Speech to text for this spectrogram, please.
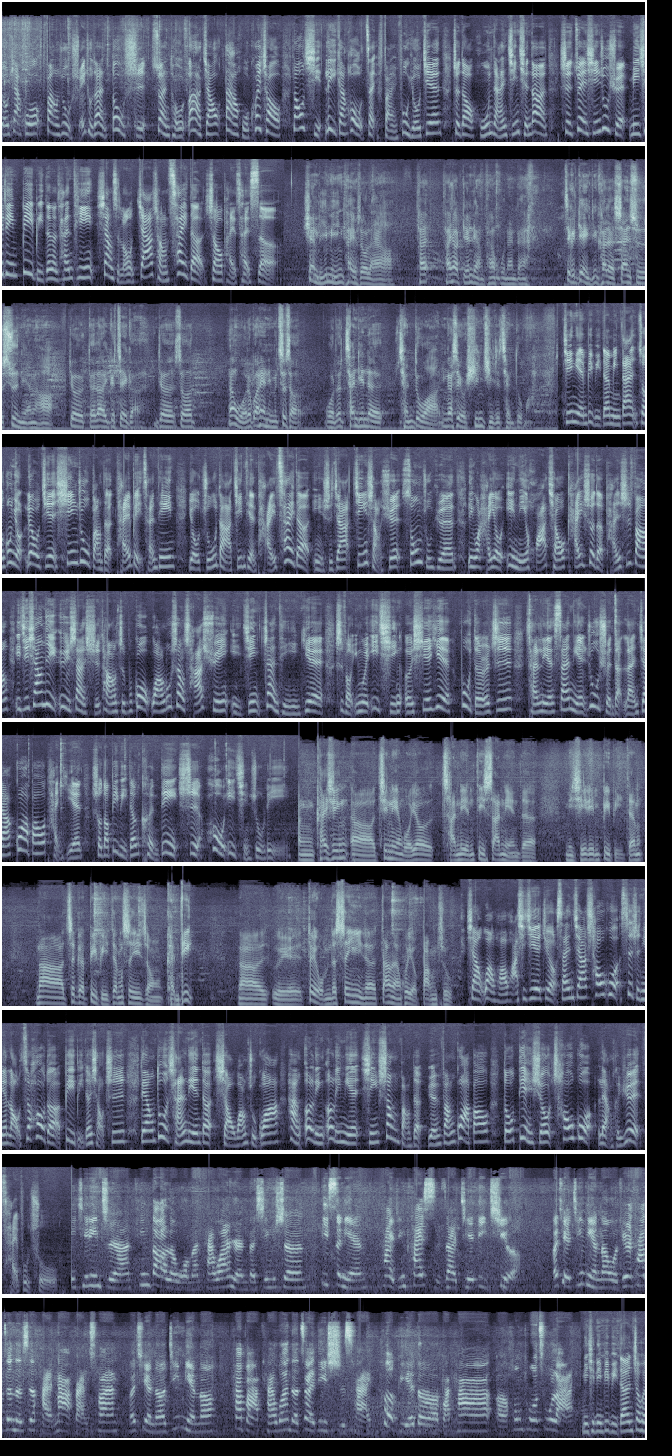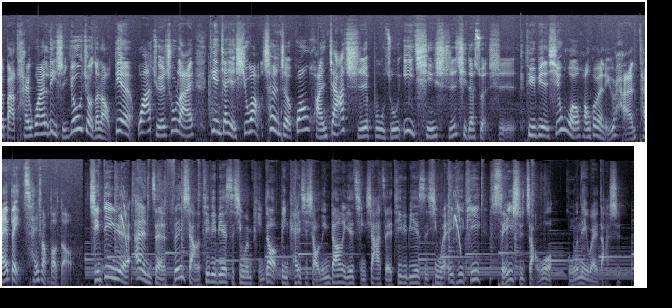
油下锅，放入水煮蛋、豆豉、蒜头、辣椒，大火快炒，捞起沥干后再反复油煎。这道湖南金钱蛋是最新入选米其林必比登的餐厅巷子龙家常菜的招牌菜色。像黎明他有时候来啊，他他要点两盘湖南蛋。这个店已经开了三十四年了啊，就得到一个这个，就是说，那我的观念，你们至少。我的餐厅的程度啊，应该是有星级的程度嘛。今年必比登名单总共有六间新入榜的台北餐厅，有主打经典台菜的饮食家金赏轩松竹园，另外还有印尼华侨开设的磐石坊，以及香丽御膳食堂。只不过网络上查询已经暂停营业，是否因为疫情而歇业不得而知。蝉联三年入选的兰家挂包坦言，受到必比登肯定是后疫情助力，很开心。呃。今年我又蝉联第三年的米其林必比登，那这个必比登是一种肯定，那也对我们的生意呢，当然会有帮助。像万华华西街就有三家超过四十年老字号的必比登小吃，两度蝉联的小王煮瓜和二零二零年新上榜的元芳挂包，都店休超过两个月才复出。米其林指然听到了我们台湾人的心声，第四年。他已经开始在接地气了，而且今年呢，我觉得他真的是海纳百川，而且呢，今年呢，他把台湾的在地食材特别的把它呃烘托出来。米其林必比登这回把台湾历史悠久的老店挖掘出来，店家也希望趁着光环加持，补足疫情时期的损失。TVB 的新闻黄冠伟、李玉涵台北采访报道。请订阅、按赞、分享 TVBS 新闻频道，并开启小铃铛。也请下载 TVBS 新闻 APP，随时掌握国内外大事。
